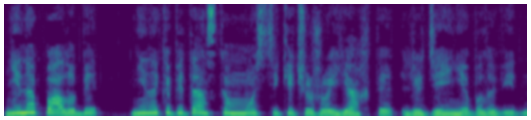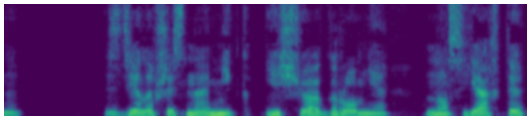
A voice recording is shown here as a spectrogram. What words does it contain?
Ни на палубе, ни на капитанском мостике чужой яхты людей не было видно. Сделавшись на миг еще огромнее, нос яхты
